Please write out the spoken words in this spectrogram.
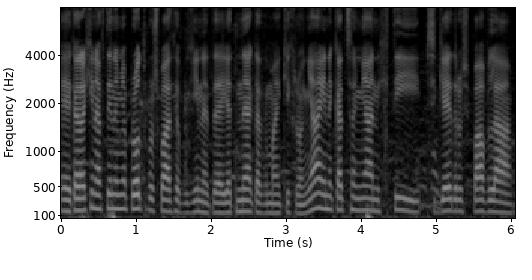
Ε, καταρχήν αυτή είναι μια πρώτη προσπάθεια που γίνεται για τη νέα ακαδημαϊκή χρονιά. Είναι κάτι σαν μια ανοιχτή συγκέντρωση, παύλα,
